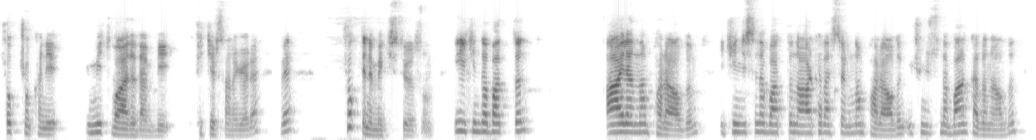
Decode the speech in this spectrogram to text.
Çok çok hani ümit vaat eden bir fikir sana göre ve çok denemek istiyorsun. İlkinde battın, ailenden para aldın. İkincisinde battın, arkadaşlarından para aldın. Üçüncüsünde bankadan aldın.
